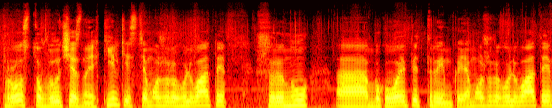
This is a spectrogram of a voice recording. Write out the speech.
просто величезна їх кількість. Я можу регулювати ширину бокової підтримки, я можу регулювати.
